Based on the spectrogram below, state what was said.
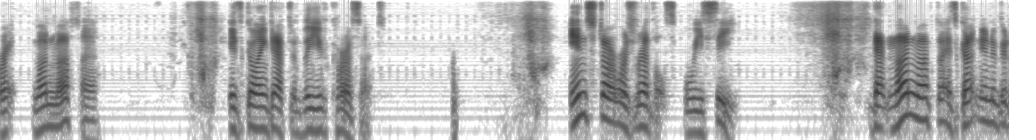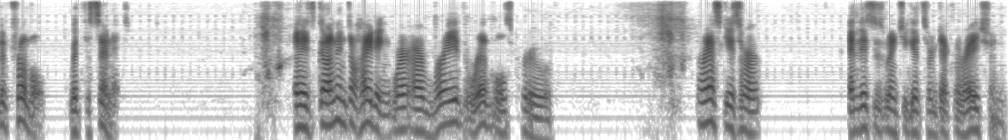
where Mon Mothma is going to have to leave Coruscant. In Star Wars Rebels, we see that Mon Mothma has gotten in a bit of trouble with the Senate and has gone into hiding where our brave Rebels crew rescues her. And this is when she gets her declaration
